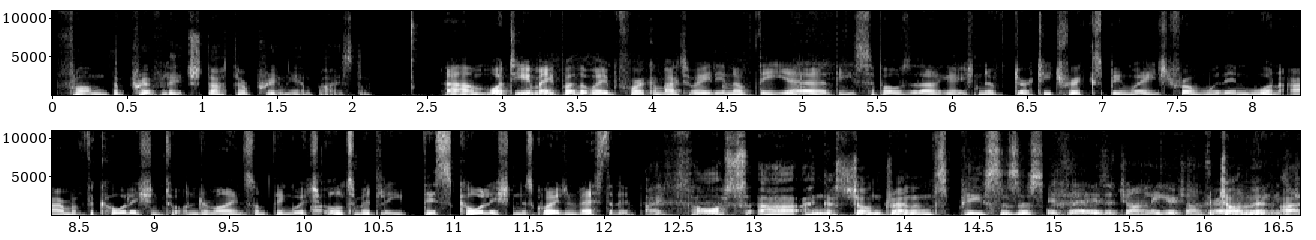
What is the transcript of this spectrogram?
from the privilege that their premium buys them. Um, what do you make, by the way, before I come back to Aideen, of the uh, the supposed allegation of dirty tricks being waged from within one arm of the coalition to undermine something which ultimately this coalition is quite invested in? I thought, uh, I think that's John Drennan's piece, is it? Is it, is it John Lee or John Drennan? John I think Lee- it's John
